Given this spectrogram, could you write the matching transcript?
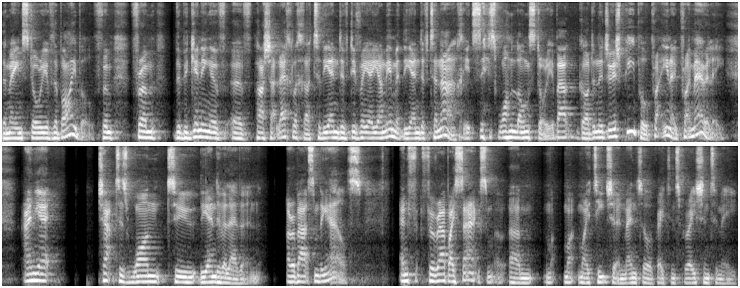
the main story of the Bible. From, from the beginning of, of Parshat Lech Lecha to the end of Divrei Yamim at the end of Tanakh, it's, it's one long story about God and the Jewish people, pri- you know, primarily. And yet, chapters 1 to the end of 11 are about something else. And f- for Rabbi Sacks, um, my, my teacher and mentor, great inspiration to me,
